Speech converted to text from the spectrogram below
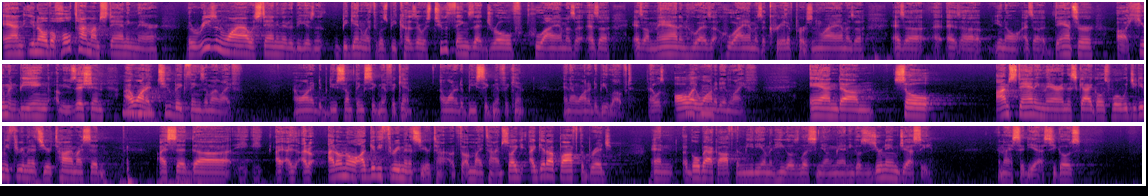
And, you know, the whole time I'm standing there, the reason why I was standing there to begin, begin with was because there was two things that drove who I am as a, as a, as a man and who, as a, who I am as a creative person, who I am as a, as a, as a, you know, as a dancer, a human being, a musician. Mm-hmm. I wanted two big things in my life. I wanted to do something significant. I wanted to be significant, and I wanted to be loved. That was all mm-hmm. I wanted in life. And um, so I'm standing there, and this guy goes, "Well, would you give me three minutes of your time?" I said, "I said, uh, he, I, I, don't, I don't know. I'll give you three minutes of your time of my time." So I, I get up off the bridge, and I go back off the medium, and he goes, "Listen, young man," he goes, "Is your name Jesse?" And I said, "Yes." He goes,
